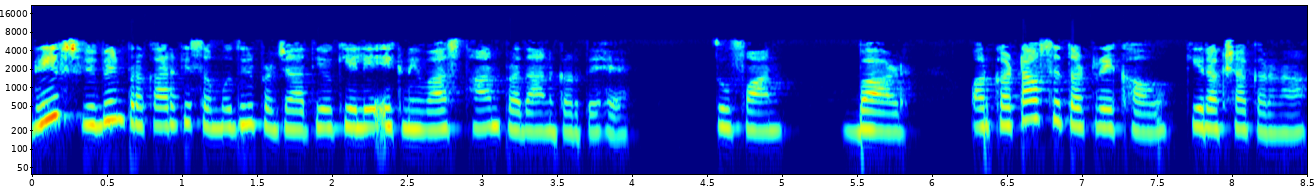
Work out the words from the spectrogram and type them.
रीफ्स विभिन्न प्रकार की समुद्री प्रजातियों के लिए एक निवास स्थान प्रदान करते हैं। तूफ़ान, बाढ़ और कटाव से तटरेखाओं की रक्षा करना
